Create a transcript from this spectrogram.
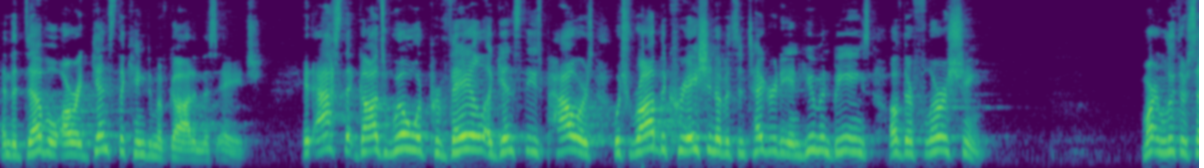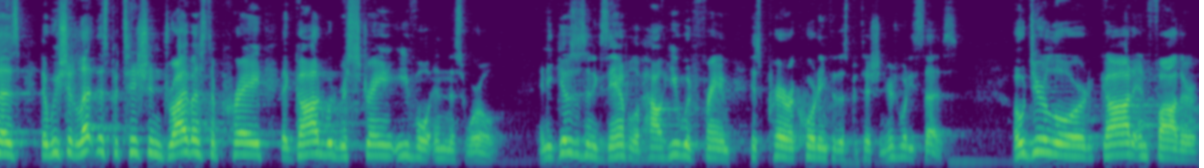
and the devil are against the kingdom of God in this age. It asks that God's will would prevail against these powers which rob the creation of its integrity and human beings of their flourishing. Martin Luther says that we should let this petition drive us to pray that God would restrain evil in this world. And he gives us an example of how he would frame his prayer according to this petition. Here's what he says. O dear Lord, God and Father,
